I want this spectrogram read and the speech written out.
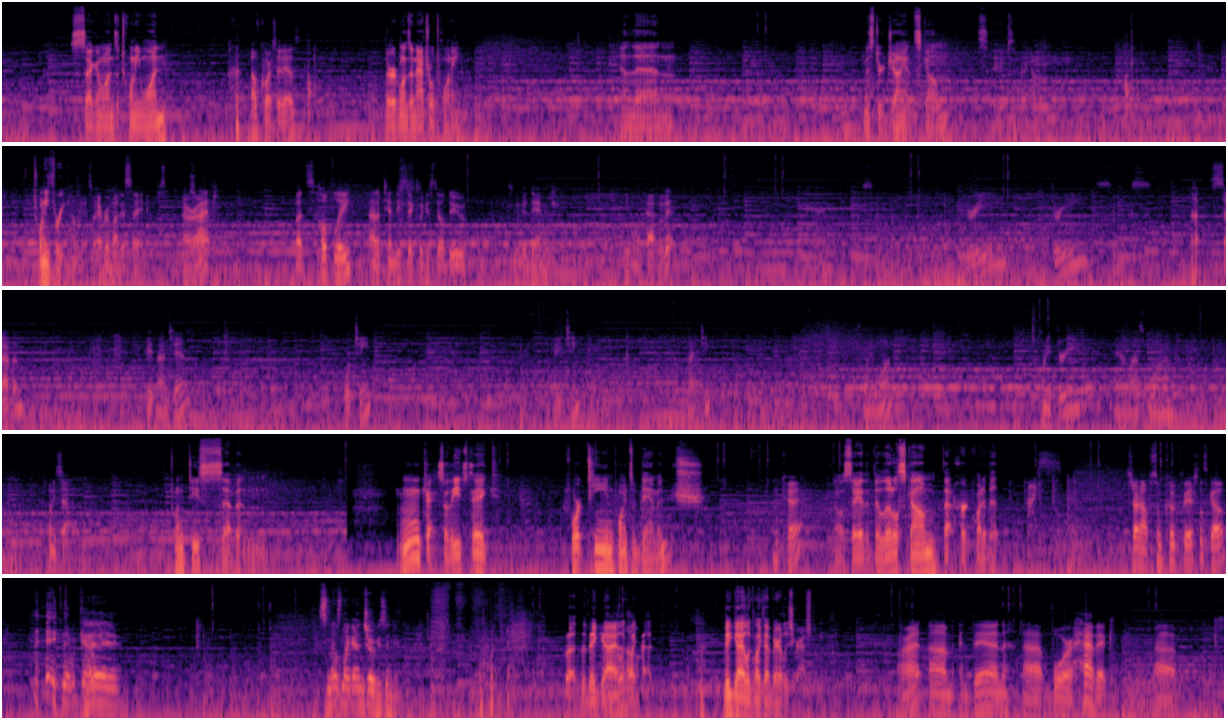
Second one's a twenty-one. Of course it is. Third one's a natural 20. And then Mr. Giant Scum saves. There we go. 23. Okay, so everybody saves. All right. But hopefully, out of 10d6, we can still do some good damage, even with half of it. Three, three, six, seven, eight, nine, ten, fourteen, eighteen, nineteen. 21, 23, and last one, twenty-seven. 27. 27. Okay, so they each take 14 points of damage. Okay. I will say that the little scum, that hurt quite a bit. Nice. Starting off with some cooked fish. Let's go. Hey, there we go. Hey. smells like anchovies in here. But the big guy looked like that. big guy looked like that barely scratched him. All right. Um, and then uh, for Havoc, uh,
